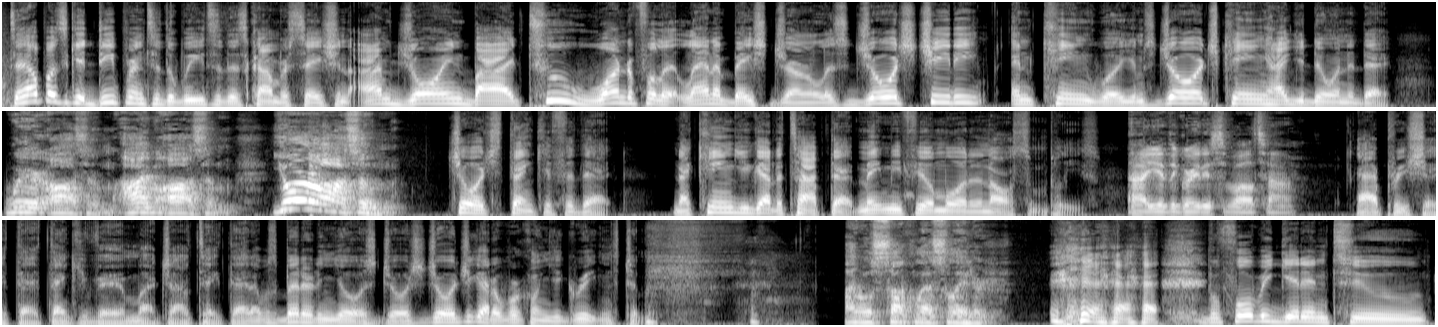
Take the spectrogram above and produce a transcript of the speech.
To help us get deeper into the weeds of this conversation, I'm joined by two wonderful Atlanta-based journalists, George Chidi and King Williams. George King, how you doing today? We're awesome. I'm awesome. You're awesome. George, thank you for that. Now, King, you got to top that. Make me feel more than awesome, please. Uh, you're the greatest of all time. I appreciate that. Thank you very much. I'll take that. That was better than yours, George. George, you got to work on your greetings to me. I will suck less later. Before we get into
